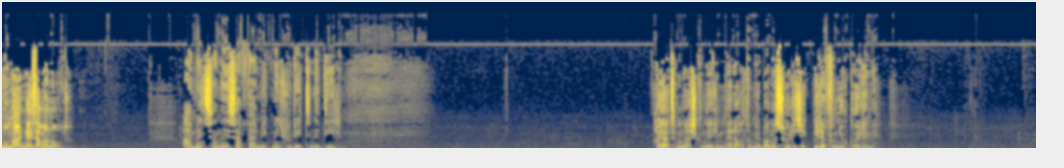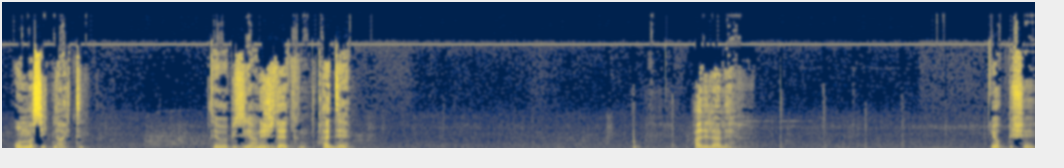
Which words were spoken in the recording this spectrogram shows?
Bunlar ne zaman oldu? Ahmet sana hesap vermek mecburiyetinde değilim. Hayatımın aşkını elimden aldın ve bana söyleyecek bir lafın yok öyle mi? Onu nasıl ikna ettin? Teo bizi yalnız Necdet. bırakın. Hadi. Hadi Lale. Yok bir şey.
